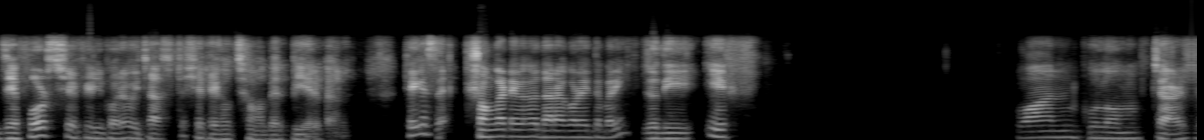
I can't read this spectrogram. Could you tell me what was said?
যে ফোর্স সে ফিল করে ওই চার্জটা সেটাই হচ্ছে আমাদের বি এর ভ্যালু ঠিক আছে? সংজ্ঞাটা এভাবে দ্বারা করাইতে পারি। যদি if one coulomb charge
